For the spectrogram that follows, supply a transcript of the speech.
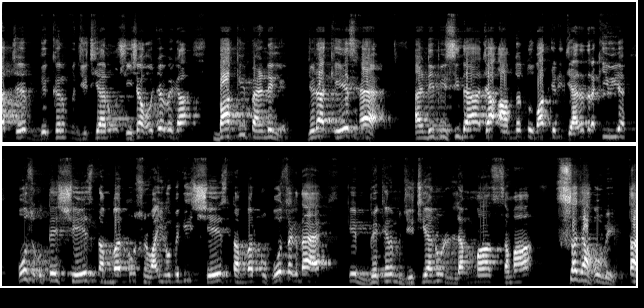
ਅੱਜ ਵਿਕਰਮ ਮਜੀਠੀਆ ਨੂੰ ਸ਼ੀਸ਼ਾ ਹੋ ਜਾਵੇਗਾ। ਬਾਕੀ ਪੈਂਡਿੰਗ ਜਿਹੜਾ ਕੇਸ ਹੈ ਐਨਡੀਪੀਸੀ ਦਾ ਜਾਂ ਆਮਦਨ ਤੋਂ ਵੱਧ ਜਿਹੜੀ ਜਾਇਦਾਦ ਰੱਖੀ ਹੋਈ ਹੈ ਉਸ ਉੱਤੇ 6 ਸਤੰਬਰ ਨੂੰ ਸੁਣਵਾਈ ਹੋਵੇਗੀ। 6 ਸਤੰਬਰ ਨੂੰ ਹੋ ਸਕਦਾ ਹੈ ਕਿ ਬਿਕਰਮ ਮਜੀਠੀਆ ਨੂੰ ਲੰਮਾ ਸਮਾਂ ਸਜ਼ਾ ਹੋਵੇ। ਧੰਨ-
